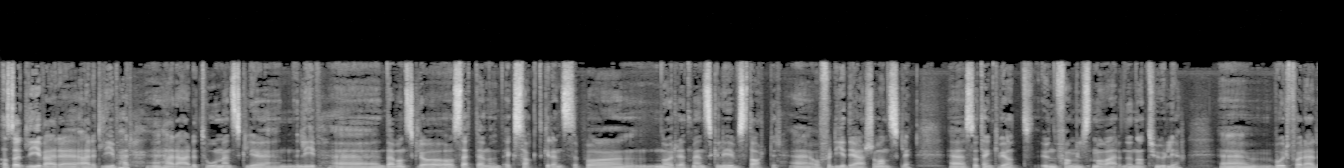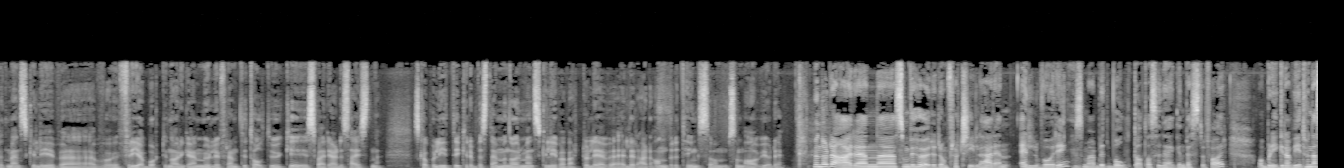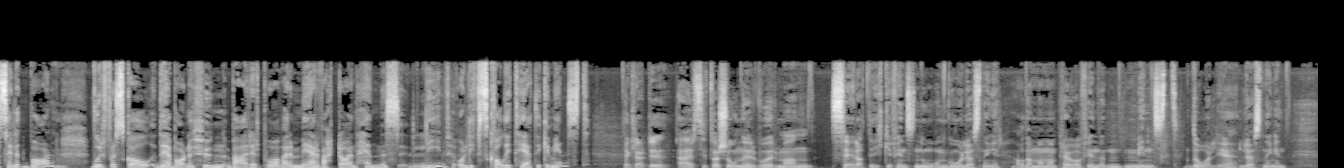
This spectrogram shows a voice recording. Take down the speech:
Altså Et liv er, er, et liv her. Her er det to menneskelige liv. Det er vanskelig å, å sette en eksakt grense på når et menneskeliv starter. Og fordi det er så vanskelig, så tenker vi at unnfangelsen må være det naturlige. Eh, hvorfor er et menneskeliv eh, Fri abort i Norge er mulig frem til 12. uke, i Sverige er det 16. Skal politikere bestemme når menneskelivet er verdt å leve, eller er det andre ting som, som avgjør det? Men når det er en, eh, som vi hører om fra Chile her, en elleveåring mm. som er blitt voldtatt av sin egen bestefar og blir gravid, hun er selv et barn. Mm. Hvorfor skal det barnet hun bærer på være mer verdt da enn hennes liv, og livskvalitet ikke minst? Det er klart det er situasjoner hvor man ser at det ikke finnes noen gode løsninger. Og da må man prøve å finne den minst dårlige løsningen.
